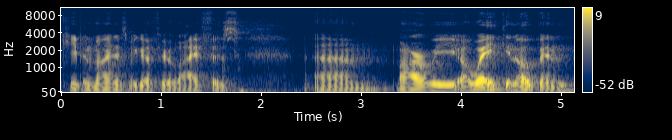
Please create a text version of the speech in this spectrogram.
keep in mind as we go through life. Is um, are we awake and open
